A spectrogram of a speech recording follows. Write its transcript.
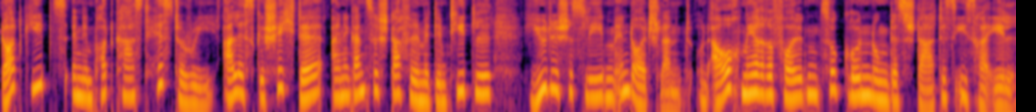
Dort gibt's in dem Podcast History Alles Geschichte eine ganze Staffel mit dem Titel Jüdisches Leben in Deutschland und auch mehrere Folgen zur Gründung des Staates Israel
